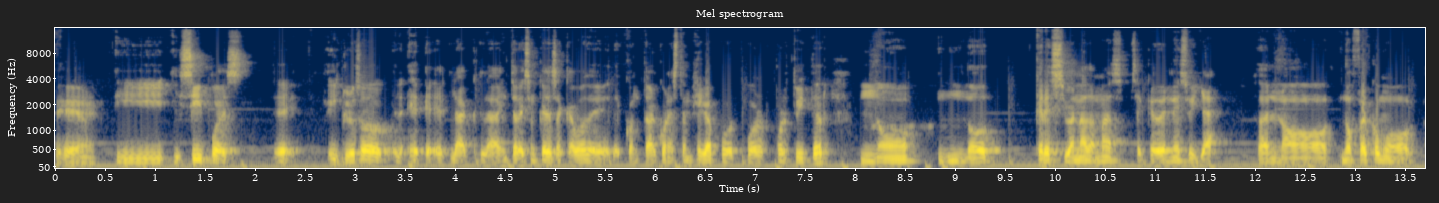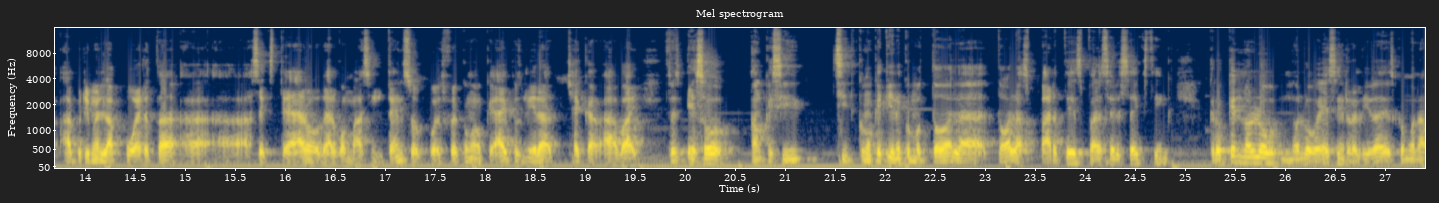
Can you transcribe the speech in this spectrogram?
Eh, y, y, sí, pues eh, incluso la, interacción que les acabo de, contar con esta amiga por, por, por, Twitter no, no creció nada más, se quedó en eso y ya. O sea, no, no fue como abrirme la puerta a, a, sextear o de algo más intenso, pues fue como que, ay, pues mira, checa, ah, bye. Entonces eso, aunque sí sí, como que tiene como toda la, todas las partes para hacer sexting. Creo que no lo, no lo es en realidad, es como una,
